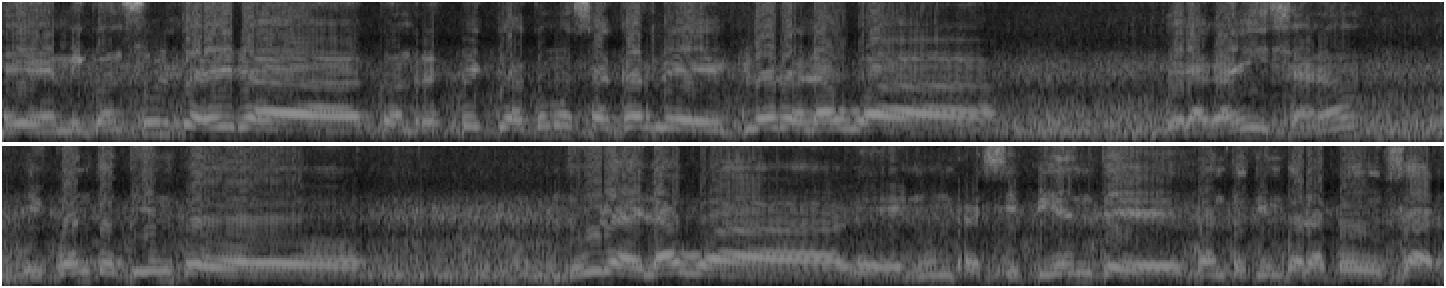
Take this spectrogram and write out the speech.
Eh, mi consulta era con respecto a cómo sacarle el cloro al agua de la canilla, ¿no? Y cuánto tiempo dura el agua en un recipiente, cuánto tiempo la puedo usar.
